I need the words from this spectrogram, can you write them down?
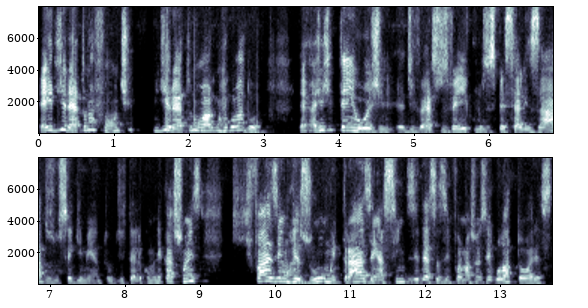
é ir direto na fonte e direto no órgão regulador. É, a gente tem hoje é, diversos veículos especializados no segmento de telecomunicações que fazem um resumo e trazem a síntese dessas informações regulatórias.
